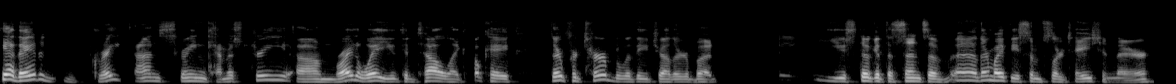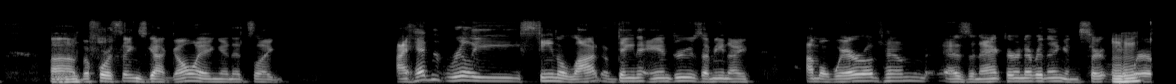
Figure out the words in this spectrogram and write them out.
Yeah, they had a great on-screen chemistry. Um, right away, you could tell, like, okay, they're perturbed with each other, but you still get the sense of uh, there might be some flirtation there uh, Mhm. before things got going. And it's like, I hadn't really seen a lot of Dana Andrews. I mean, I I'm aware of him as an actor and everything, and certainly Mhm. aware of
